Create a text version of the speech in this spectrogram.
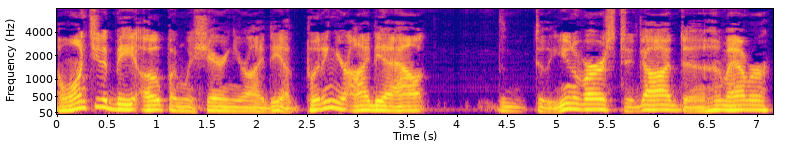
I want you to be open with sharing your idea, putting your idea out to the universe, to God, to whomever,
